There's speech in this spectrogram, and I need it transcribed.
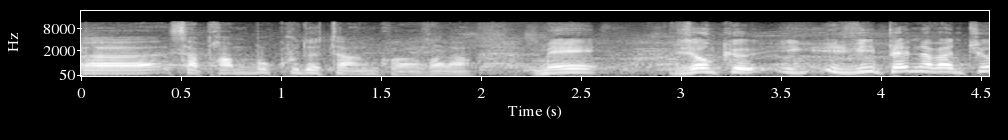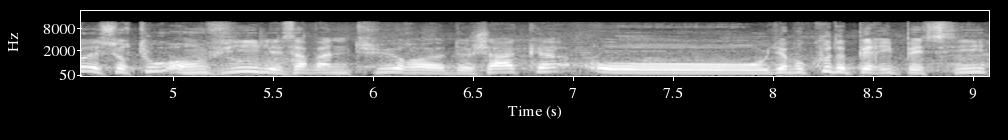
euh, ça prend beaucoup de temps. Quoi, voilà. Mais Disons qu'il vit plein d'aventures et surtout on vit les aventures de Jacques il y a beaucoup de péripéties,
